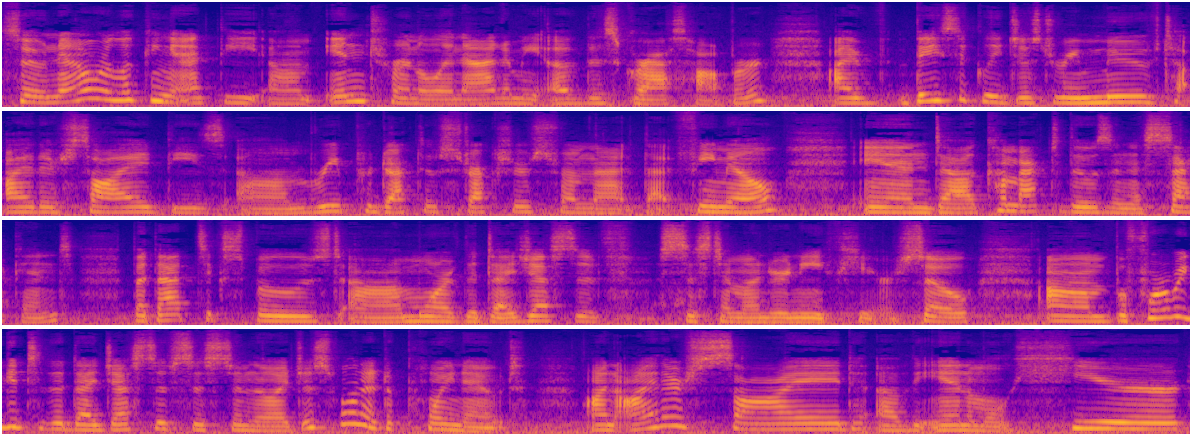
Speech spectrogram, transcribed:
So now we're looking at the um, internal anatomy of this grasshopper. I've basically just removed to either side these um, reproductive structures from that, that female and uh, come back to those in a second, but that's exposed uh, more of the digestive system underneath here. So um, before we get to the digestive system though, I just wanted to point out on either side of the animal here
